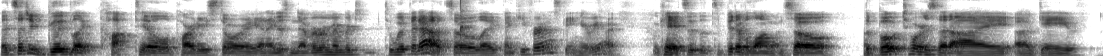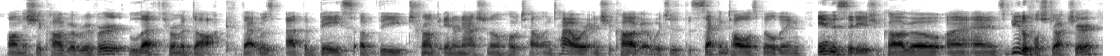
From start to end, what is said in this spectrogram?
That's such a good like cocktail party story, and I just never remember to, to whip it out. So like, thank you for asking. Here we are. Okay, it's a, it's a bit of a long one. So the boat tours that I uh, gave on the Chicago River left from a dock that was at the base of the Trump International Hotel and Tower in Chicago, which is the second tallest building in the city of Chicago, uh, and it's a beautiful structure.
